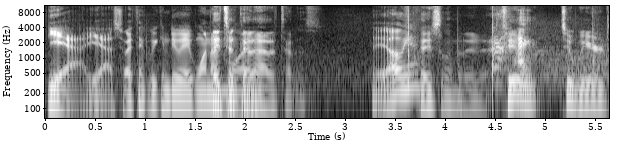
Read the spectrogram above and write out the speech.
Yeah, yeah. So I think we can do a one on one. They on took that out of tennis. Oh yeah. They just eliminated it. Too too weird.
